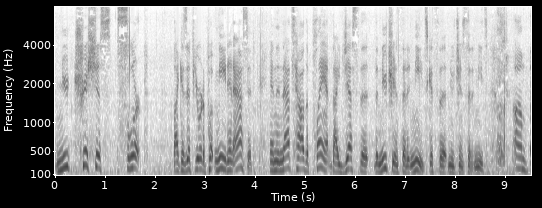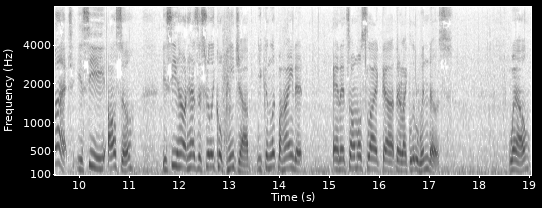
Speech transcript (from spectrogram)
nutritious slurp, like as if you were to put meat in acid. And then that's how the plant digests the, the nutrients that it needs, gets the nutrients that it needs. Um, but you see also, you see how it has this really cool paint job. You can look behind it and it's almost like uh, they're like little windows. Well,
